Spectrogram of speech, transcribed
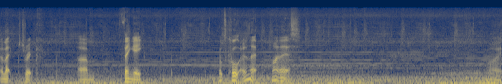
electric um, thingy. Looks cool, doesn't it? Like this. Right.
